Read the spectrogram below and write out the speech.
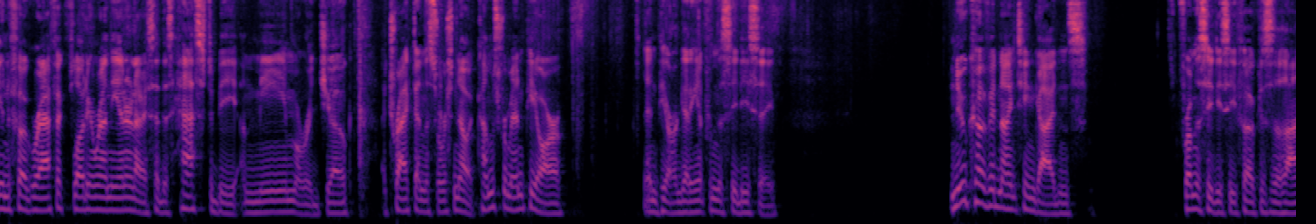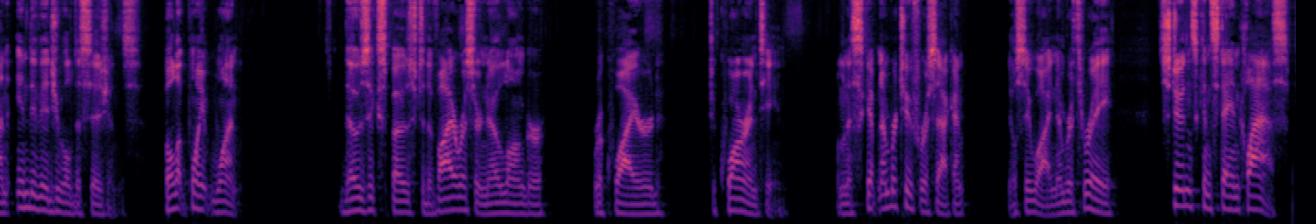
infographic floating around the internet. I said this has to be a meme or a joke. I tracked down the source. No, it comes from NPR. NPR getting it from the CDC. New COVID 19 guidance from the CDC focuses on individual decisions. Bullet point one those exposed to the virus are no longer required to quarantine. I'm going to skip number two for a second. You'll see why. Number three, students can stay in class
